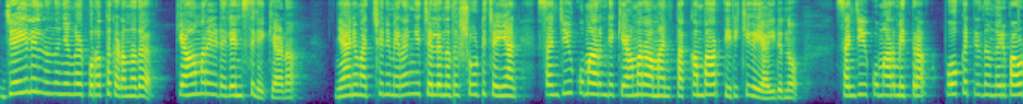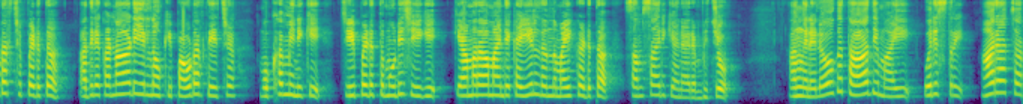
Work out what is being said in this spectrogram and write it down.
ജയിലിൽ നിന്ന് ഞങ്ങൾ പുറത്തു കടന്നത് ക്യാമറയുടെ ലെൻസിലേക്കാണ്. ഞാനും അച്ഛനും ഇറങ്ങി ചെല്ലുന്നത് ഷൂട്ട് ചെയ്യാൻ സഞ്ജീവ് കുമാറിന്റെ ക്യാമറാമാൻ തക്കമ്പാർത്തിരിക്കുകയായിരുന്നു സഞ്ജീവ് കുമാർ മിത്ര പോക്കറ്റിൽ നിന്നൊരു പൗഡർ ചിപ്പെടുത്ത് അതിലെ കണ്ണാടിയിൽ നോക്കി പൗഡർ തേച്ച് മുഖം മിനുക്കി ചീപ്പെടുത്ത് മുടി ചീകി ക്യാമറാമാന്റെ കയ്യിൽ നിന്ന് മൈക്കെടുത്ത് സംസാരിക്കാൻ ആരംഭിച്ചു. അങ്ങനെ ലോകത്താദ്യമായി ഒരു സ്ത്രീ ആരാച്ചാർ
